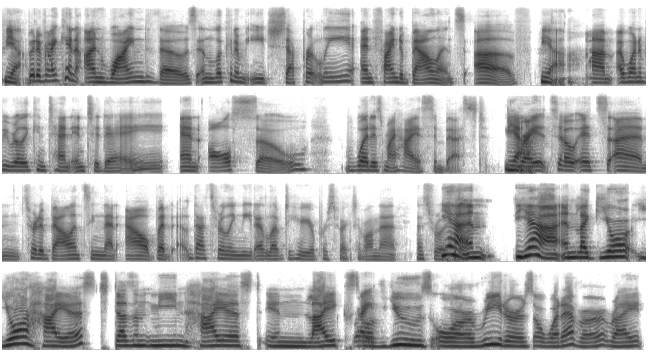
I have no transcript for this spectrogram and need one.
Yeah. But if i can unwind those and look at them each separately and find a balance of yeah. um, i want to be really content in today and also what is my highest and best yeah. right? So it's um sort of balancing that out but that's really neat. I love to hear your perspective on that. That's really yeah and yeah and like your your highest doesn't mean highest in likes right. or views or readers or whatever right?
